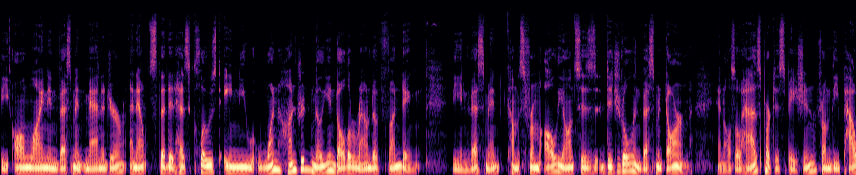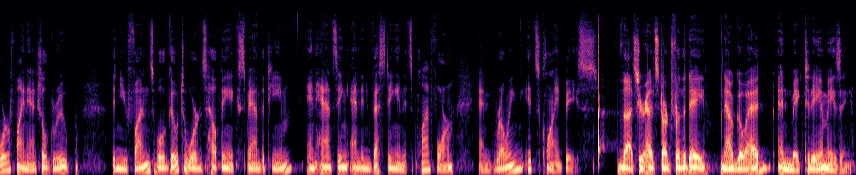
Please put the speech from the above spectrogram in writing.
The online investment manager announced that it has closed a new $100 million round of funding. The investment comes from Allianz's digital investment arm and also has participation from the Power Financial Group. The new funds will go towards helping expand the team, enhancing and investing in its platform, and growing its client base. That's your head start for the day. Now go ahead and make today amazing.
